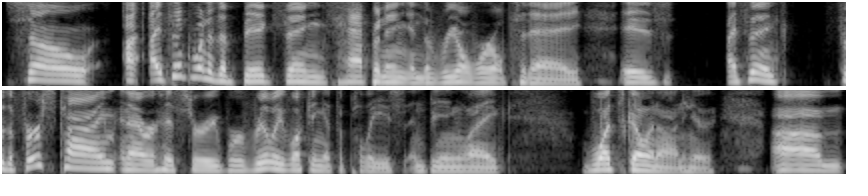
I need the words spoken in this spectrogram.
so I, I think one of the big things happening in the real world today is I think for the first time in our history, we're really looking at the police and being like, what's going on here? Um,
